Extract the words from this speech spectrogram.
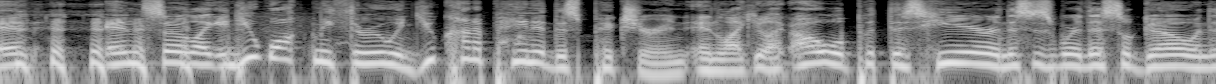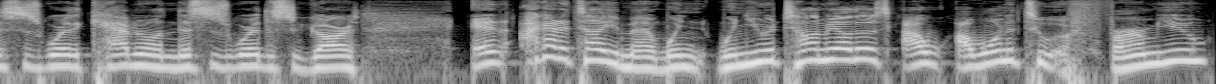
And and so like, and you walked me through, and you kind of painted this picture, and, and like you're like, oh, we'll put this here, and this is where this will go, and this is where the cabinet, and this is where the cigars. And I got to tell you, man, when when you were telling me all those, I I wanted to affirm you.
